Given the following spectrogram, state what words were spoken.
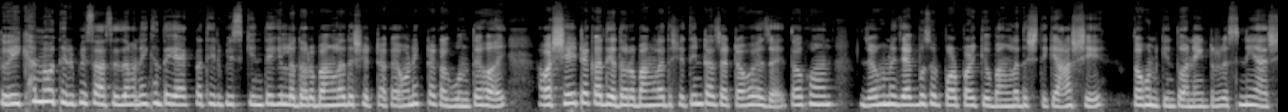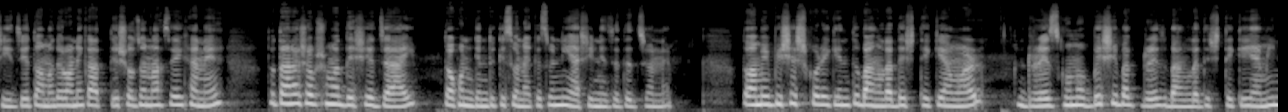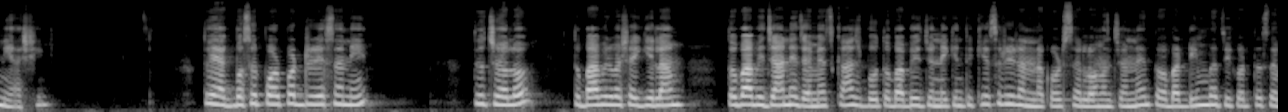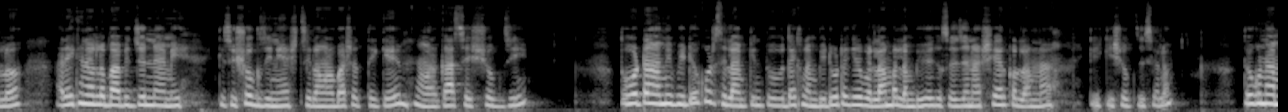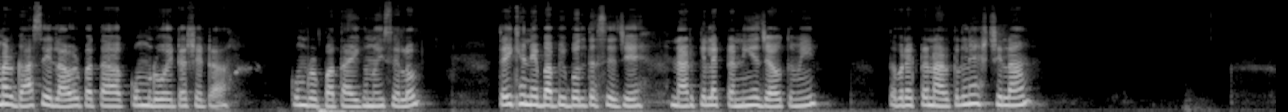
তো এইখানেও থ্রি পিস আছে, যেমন এখান থেকে একটা থ্রি পিস কিনতে গেলে ধরো বাংলাদেশের টাকায় অনেক টাকা গুনতে হয়, আবার সেই টাকা দিয়ে ধরো বাংলাদেশে তিনটা চারটা হয়ে যায়। তখন যখন ওই এক বছর পর পর কেউ বাংলাদেশ থেকে আসে, তখন কিন্তু অনেক ড্রেস নিয়ে আসি। যেহেতু আমাদের অনেক আত্মীয় স্বজন আছে এখানে তো তারা সবসময় দেশে যায়, তখন কিন্তু কিছু না কিছু নিয়ে আসি নিজেদের জন্যে। তো আমি বিশেষ করে কিন্তু বাংলাদেশ থেকে আমার ড্রেসগুলো, বেশিরভাগ ড্রেস বাংলাদেশ থেকেই আমি নিয়ে আসি। তো এক বছর পর পর ড্রেস আনি। তো চলো, তো বাবির বাসায় গেলাম। তো বাবি জানে যে আমি আজকে আসব। তো বাবির জন্য কিন্তু খিচুড়ি রান্না করছিল আমার জন্য। তো আবার ডিম ভাজি করতেছিল। আর এখানে হলো বাবির জন্য আমি কিছু সবজি নিয়ে আসছিলাম আমার বাসার থেকে, আমার গাছের সবজি। তো ওটা আমি ভিডিও করছিলাম, কিন্তু দেখলাম ভিডিওটা কীভাবে লম্বা লম্বি হয়ে গেছে, ওই জন্য শেয়ার করলাম না, কী কী সবজি ছিল তো ওখানে আমার গাছে লাউয়ের পাতা, কুমড়ো, এটা সেটা, কুমড়োর পাতা এগুলোই ছিল। তো এইখানে বাবি বলতেছে যে, নারকেল একটা নিয়ে যাও তুমি। তারপর একটা নারকেল নিয়ে এসেছিলাম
